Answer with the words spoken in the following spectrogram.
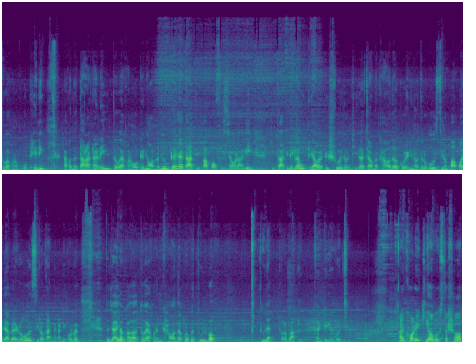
তো এখনও ওঠেনি। এখন তো তাড়াটা নেই, তো এখনও ওঠেনি। অন্যদিন উঠে যায়, তাড়াতাড়ি পাপা অফিস যাওয়ার আগেই। কিন্তু আজকে দেখলাম উঠে আবার একটু শুয়ে যাবে। ঠিক আছে, আমরা খাওয়া দাওয়া করে নিই, নয়তো রোজ দিনও পাপা যাবে, রোজ দিনও কান্নাকাটি করবে। তো যাই হোক তো এখন আমি খাওয়া দাওয়া করে ওকে তুলবো। তুলে তারপর বাকি কন্টিনিউ করছি। আর ঘরের কি অবস্থা? সব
